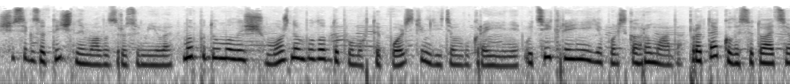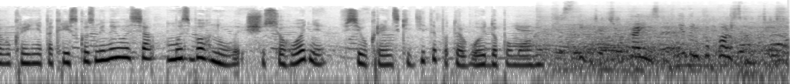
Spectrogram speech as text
щось екзотичне і мало зрозуміле. Ми подумали, що можна було б допомогти польським дітям в Україні. У цій країні є польська громада. Проте, коли ситуація в Україні так різко змінилася, ми збагнули, що сьогодні всі українські діти потребують допомоги. nie tylko polskich dzieci.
